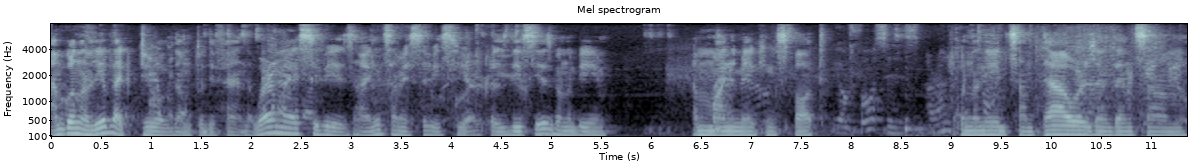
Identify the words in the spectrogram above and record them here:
I'm gonna leave like two of them to defend. Where are my SCVs? I need some SCVs here, because this is gonna be a money-making spot. Gonna need some towers and then some...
